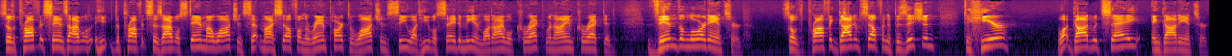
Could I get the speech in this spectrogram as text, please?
so the prophet says, I will, he, the prophet says, I will stand my watch and set myself on the rampart to watch and see what he will say to me and what I will correct when I am corrected. Then the Lord answered. So the prophet got himself in a position to hear what God would say, and God answered.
